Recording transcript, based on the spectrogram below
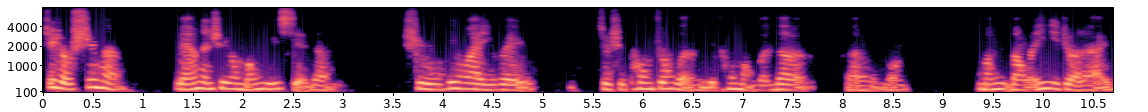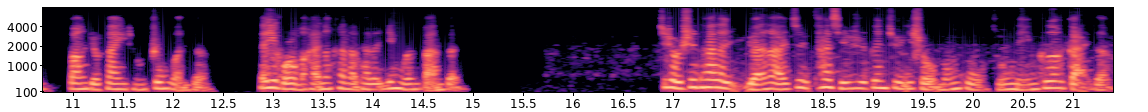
这首诗呢，原文是用蒙语写的，是另外一位，就是通中文也通蒙文的，呃，蒙蒙蒙文译者来帮着翻译成中文的。那一会儿我们还能看到它的英文版本。这首诗它的原来这它其实是根据一首蒙古族民歌改的。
